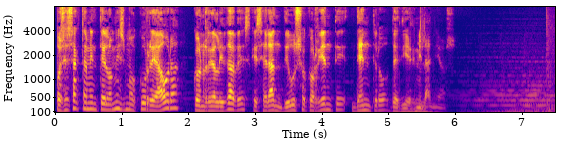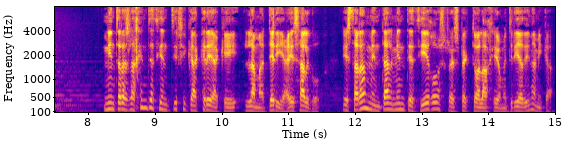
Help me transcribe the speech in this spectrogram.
pues exactamente lo mismo ocurre ahora con realidades que serán de uso corriente dentro de 10.000 años. Mientras la gente científica crea que la materia es algo, estarán mentalmente ciegos respecto a la geometría dinámica,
